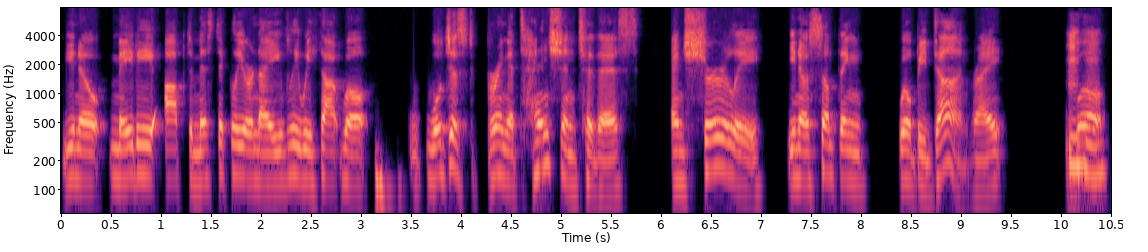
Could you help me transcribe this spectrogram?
you know, maybe optimistically or naively, we thought, well, we'll just bring attention to this and surely, you know, something will be done, right? Mm-hmm. Well,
